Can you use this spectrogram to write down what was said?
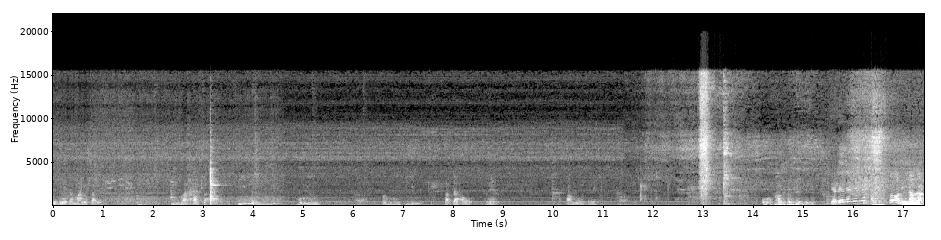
จะดูดน้ำมันใส่มาเข้าสะอาดทีมมันบ่มีเอ่อมันบ่มีทีมรับจะเอาเนี่ยเอาปั๊มลงใช่ไหมเดี๋ยวเดี๋ยวเดี๋ยวเดี๋ยวต้องเอาอันนี้กลับก่อน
